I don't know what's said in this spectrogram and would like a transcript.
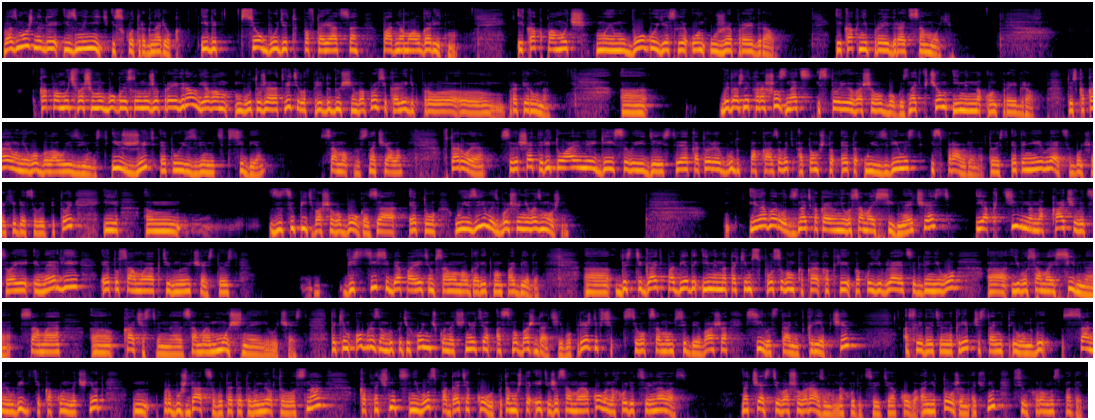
Возможно ли изменить исход Рагнарёк? Или все будет повторяться по одному алгоритму? И как помочь моему Богу, если он уже проиграл? И как не проиграть самой? Как помочь вашему Богу, если он уже проиграл? Я вам вот уже ответила в предыдущем вопросе коллеги про, э, про Перуна. Вы должны хорошо знать историю вашего Бога, знать, в чем именно он проиграл. То есть какая у него была уязвимость. И сжить эту уязвимость в себе сначала. Второе. Совершать ритуальные гейсовые действия, которые будут показывать о том, что эта уязвимость исправлена. То есть это не является больше ахиллесовой пятой. И эм, зацепить вашего Бога за эту уязвимость больше невозможно. И наоборот, знать, какая у него самая сильная часть, и активно накачивать своей энергией эту самую активную часть. То есть вести себя по этим самым алгоритмам победы. А, достигать победы именно таким способом, какой, является для него а, его самая сильная, самая качественная, самая мощная его часть. Таким образом, вы потихонечку начнете освобождать его, прежде всего в самом себе. Ваша сила станет крепче, а следовательно, крепче станет и он. Вы сами увидите, как он начнет пробуждаться вот от этого мертвого сна, как начнут с него спадать оковы, потому что эти же самые оковы находятся и на вас. На части вашего разума находятся эти оковы. Они тоже начнут синхронно спадать.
